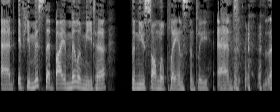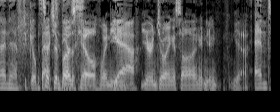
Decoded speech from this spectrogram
And if you miss that by a millimeter, the new song will play instantly. And then you have to go back Such a to the other buzzkill when you Yeah. you're enjoying a song and you're yeah and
